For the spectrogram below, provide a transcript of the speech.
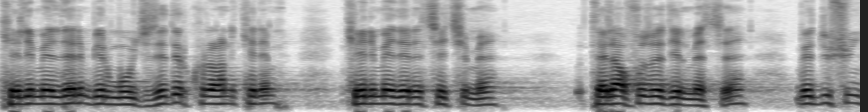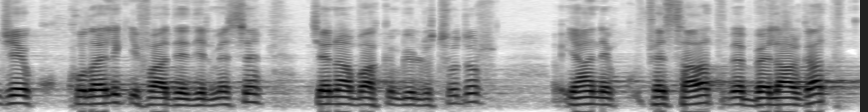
kelimelerin bir mucizedir Kur'an-ı Kerim. Kelimelerin seçimi, telaffuz edilmesi ve düşünceye kolaylık ifade edilmesi Cenab-ı Hakk'ın bir lütfudur. Yani fesahat ve belagat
